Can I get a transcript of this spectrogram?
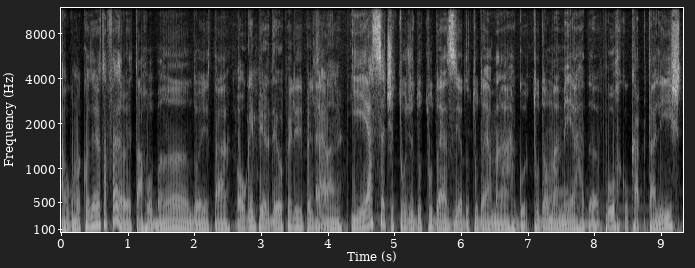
alguma coisa ele tá fazendo. Ele tá roubando, ele tá. Ou alguém perdeu pra ele estar ele é. tá lá, né? E essa atitude do tudo é azedo, tudo é amargo, tudo é uma merda, porco capitalista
